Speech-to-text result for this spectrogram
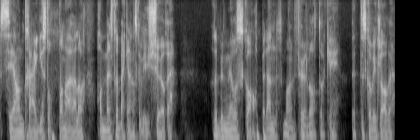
Se han trege stopperen her, eller han venstrebekken her skal vi kjøre. Det blir mer å skape den, så man føler at ok, dette skal vi klare.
